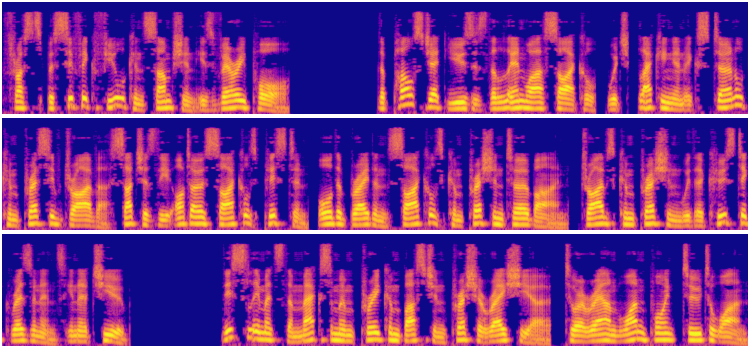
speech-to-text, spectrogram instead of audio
thrust-specific fuel consumption is very poor. The Pulsejet uses the Lenoir cycle, which, lacking an external compressive driver such as the Otto cycle's piston, or the Brayton cycle's compression turbine, drives compression with acoustic resonance in a tube. This limits the maximum pre-combustion pressure ratio, to around 1.2 to 1.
